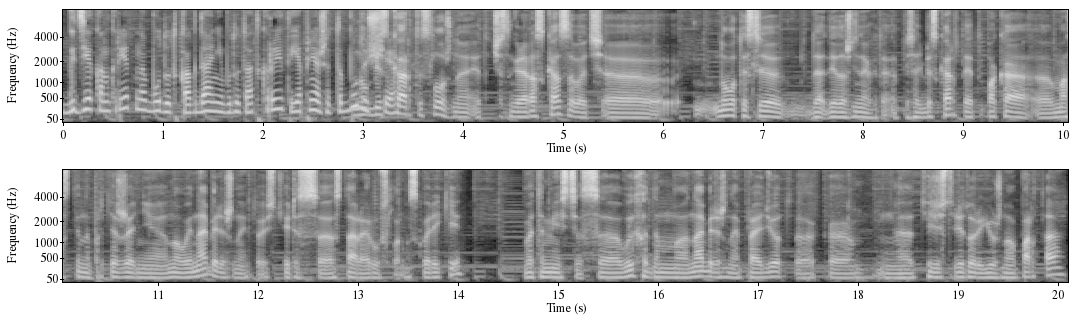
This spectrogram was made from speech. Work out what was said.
где конкретно будут, когда они будут открыты? Я понимаю, что это будущее. Ну, без карты сложно это, честно говоря, рассказывать. Э, Ну, вот если, да, я даже не знаю, как это описать без карты, это пока э, мосты на протяжении новой набережной, то есть через э, старое русло Москвы-реки, в этом месте с выходом набережная пройдет к, через территорию Южного порта,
